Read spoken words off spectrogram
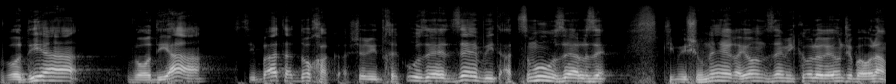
והודיע והודיעה סיבת הדוחק, אשר ידחקו זה את זה ויתעצמו זה על זה. כי משונה הריון זה מכל הריון שבעולם.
